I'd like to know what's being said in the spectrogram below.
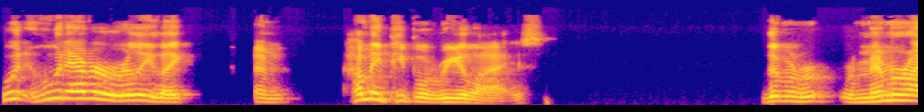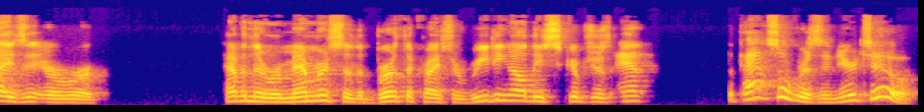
who would, who would ever really like, um, how many people realize that we're, we're memorizing or we're having the remembrance of the birth of Christ, or reading all these scriptures, and the Passover is in here too.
